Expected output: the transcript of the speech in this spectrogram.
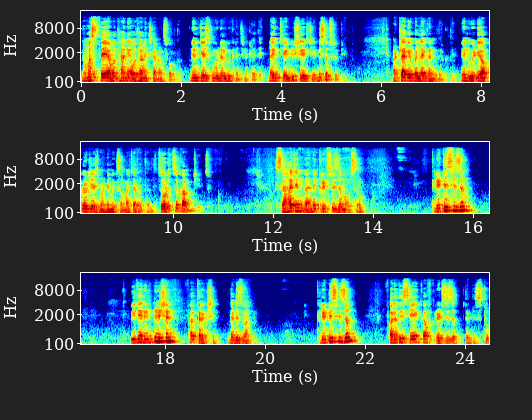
నమస్తే అవధాని అవధానం ఛానల్ స్వాగతం. నేను చేసిన వీడియోలు మీకు నచ్చినట్లయితే లైక్ చేయండి షేర్ చేయండి సబ్స్క్రైబ్ చేయండి. అట్లాగే బెల్ ఐకాన్ మీద దొరుకుతాయి నేను వీడియో అప్లోడ్ చేసిన మీకు సమాచారం అవుతుంది చూడొచ్చు కామెంట్ చేయొచ్చు. సహజంగానే క్రిటిసిజం అవసరం. Criticism with an intention for correction that is one criticism for the sake of criticism that is two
